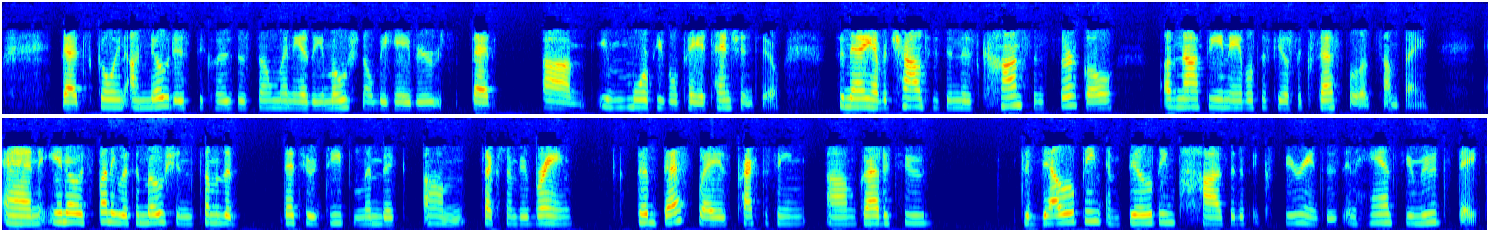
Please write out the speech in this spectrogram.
that's going unnoticed because of so many of the emotional behaviors that um, more people pay attention to. So now you have a child who's in this constant circle of not being able to feel successful at something. And you know, it's funny with emotions. Some of the that's your deep limbic um, section of your brain. The best way is practicing um, gratitude, developing and building positive experiences, enhance your mood states.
